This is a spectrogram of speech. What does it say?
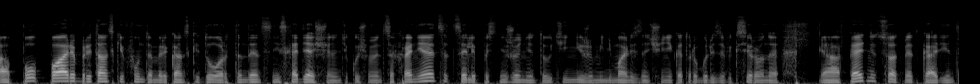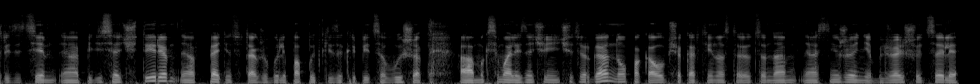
А по паре британский фунт, американский доллар тенденция нисходящая на текущий момент сохраняется. Цели по снижению это уйти ниже минимальных значений, которые были зафиксированы а, в пятницу. Отметка 1.3754. А, в пятницу также были попытки закрепиться выше максимальных значений четверга, но пока общая картина остается на снижении. Ближайшие цели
